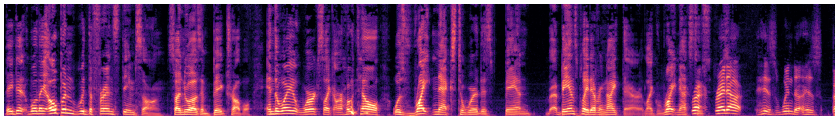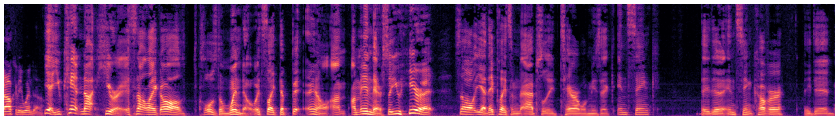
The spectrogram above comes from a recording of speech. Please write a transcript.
They did. Well, they opened with the Friends theme song, so I knew I was in big trouble. And the way it works, like our hotel was right next to where this band uh, bands played every night there, like right next Right, to. right out his window, his balcony window. Yeah, you can't not hear it. It's not like oh, I'll close the window. It's like the you know I'm I'm in there, so you hear it. So yeah, they played some absolutely terrible music. NSYNC, they did an NSYNC cover. They did,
